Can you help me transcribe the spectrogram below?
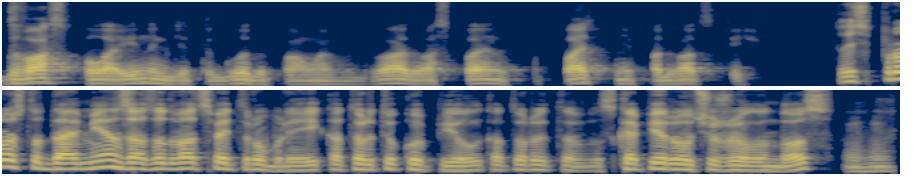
два с половиной где-то года, по-моему, два, два с половиной платят мне по 20 тысяч. То есть просто домен за 125 рублей, который ты купил, который ты скопировал чужой лендос, Мгм.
